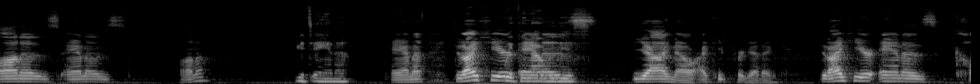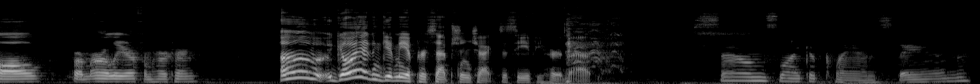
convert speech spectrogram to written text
Anna's Anna's Anna? It's Anna. Anna? Did I hear With an Anna's this. Yeah, I know. I keep forgetting. Did I hear Anna's call from earlier from her turn? Um, go ahead and give me a perception check to see if you heard that. Sounds like a plan, Stan.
